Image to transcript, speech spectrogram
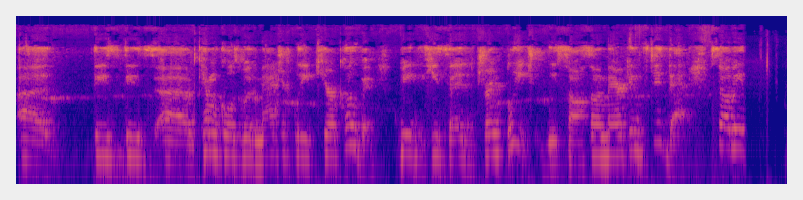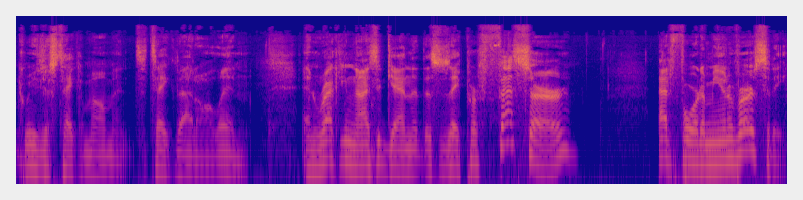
Uh, these these uh, chemicals would magically cure COVID. I mean, he said drink bleach. We saw some Americans did that. So I mean, can we just take a moment to take that all in and recognize again that this is a professor at Fordham University.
